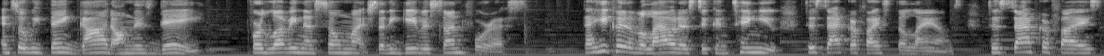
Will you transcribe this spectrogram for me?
and so we thank god on this day for loving us so much that he gave his son for us that he could have allowed us to continue to sacrifice the lambs to sacrifice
